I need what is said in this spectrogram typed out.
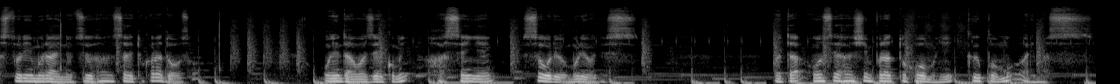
ストリームラインの通販サイトからどうぞ。お値段は税込8000円。送料無料です。また音声配信プラットフォームにクーポンもあります。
